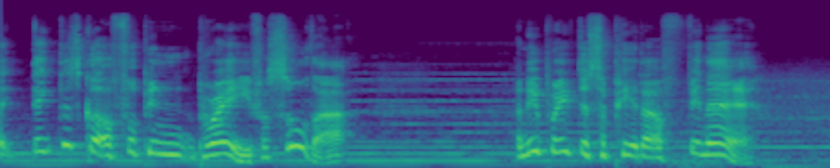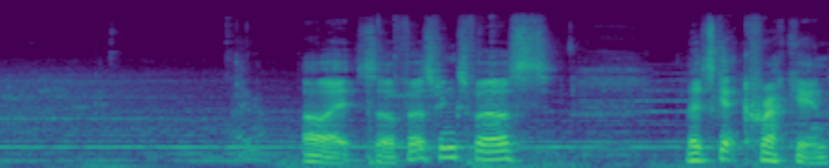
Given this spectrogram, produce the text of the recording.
They, they just got a flipping Brave, I saw that. A new Brave disappeared out of thin air. Alright, so first things first, let's get cracking.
